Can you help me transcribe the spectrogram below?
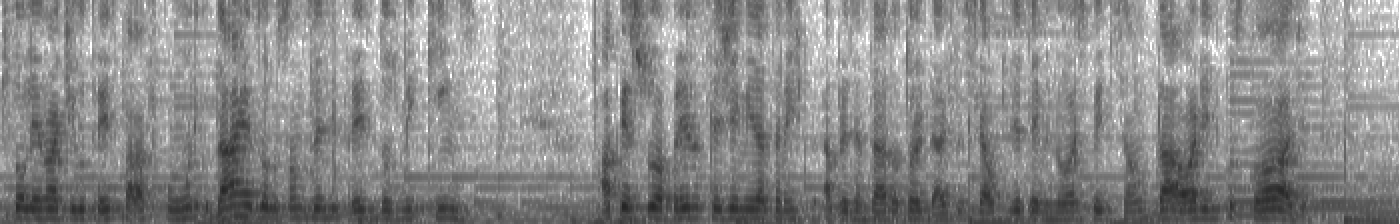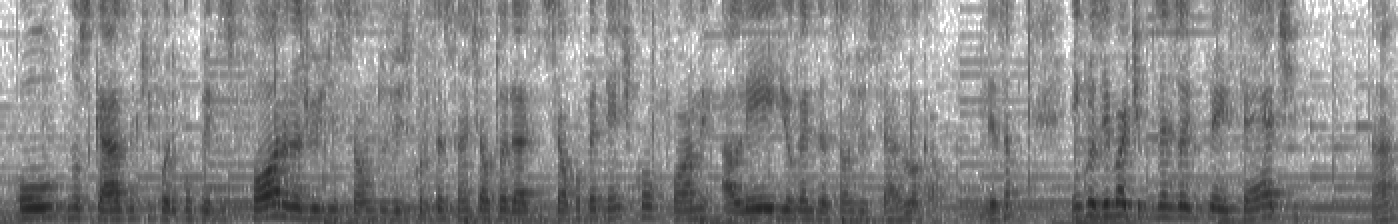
estou lendo o artigo 3, parágrafo único da resolução 213 de 2015. A pessoa presa seja imediatamente apresentada à autoridade judicial que determinou a expedição da ordem de custódia, ou nos casos que forem cumpridos fora da jurisdição do juiz processante, a autoridade judicial competente, conforme a lei de organização judiciária local. Beleza? Inclusive o artigo 287, tá?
